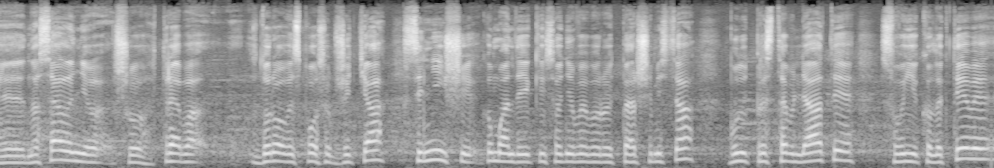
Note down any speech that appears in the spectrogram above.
е, населенню, що треба здоровий спосіб життя. Сильніші команди, які сьогодні виберуть перші місця, будуть представляти свої колективи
